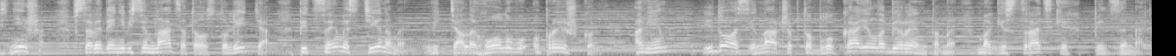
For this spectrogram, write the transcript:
Пізніше, в середині XVIII століття, під цими стінами відтяли голову опришкові, а він і досі, начебто, блукає лабіринтами магістратських підземель.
